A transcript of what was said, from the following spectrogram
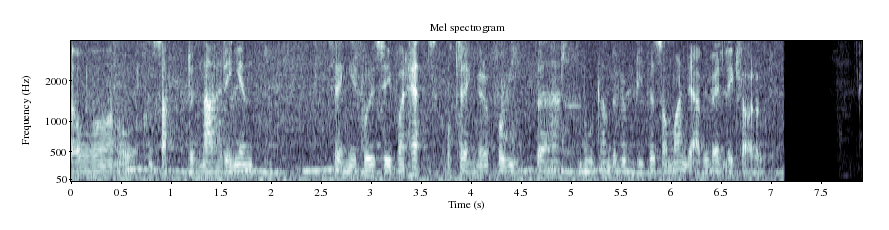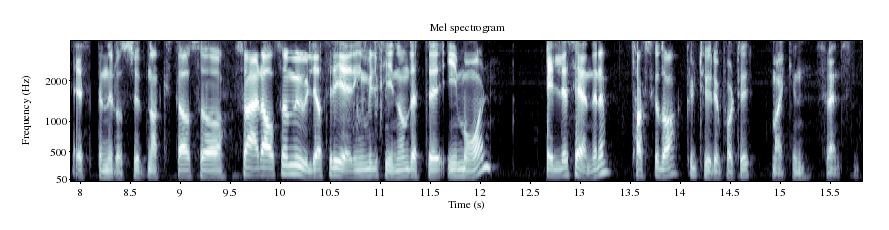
og, og konsertnæringen trenger forutsigbarhet og trenger å få vite hvordan det vil bli til sommeren. Det er vi veldig klar over. Espen Rostrup Nakstad, så, så er det altså mulig at regjeringen vil si noe om dette i morgen eller senere. Takk skal du ha, kulturreporter Maiken Svendsen.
